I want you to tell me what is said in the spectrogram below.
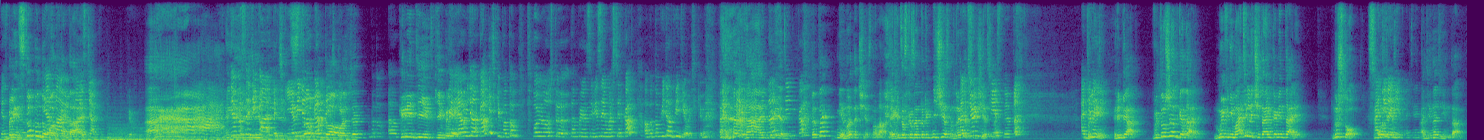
Я Блин, стопудово Я. А-а-а! У меня просто эти карточки. Я видела карточки. Потом, э, Кредитки, я, блин. я увидела карточки, потом вспомнила, что там появится виза и мастер-карт, а потом видела две девочки. Ай, блин. Настенька. Да так, не, ну это честно, ладно. Я хотел сказать, это так нечестно, но А это все не честно. честно это? Один-один. Блин, ребят, вы тоже отгадали? Мы внимательно читаем комментарии. Ну что, смотрим. Один-один. Один-один. Да.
